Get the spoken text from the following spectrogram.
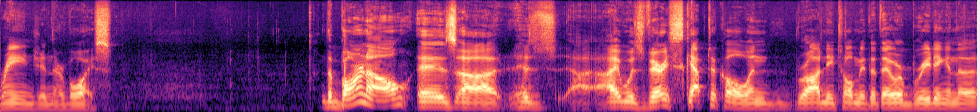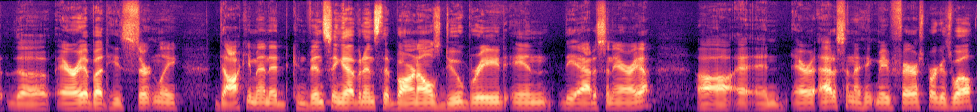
range in their voice. The barn owl is, uh, his, I was very skeptical when Rodney told me that they were breeding in the, the area, but he's certainly documented convincing evidence that barn owls do breed in the Addison area, uh, and Addison, I think maybe Ferrisburg as well.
